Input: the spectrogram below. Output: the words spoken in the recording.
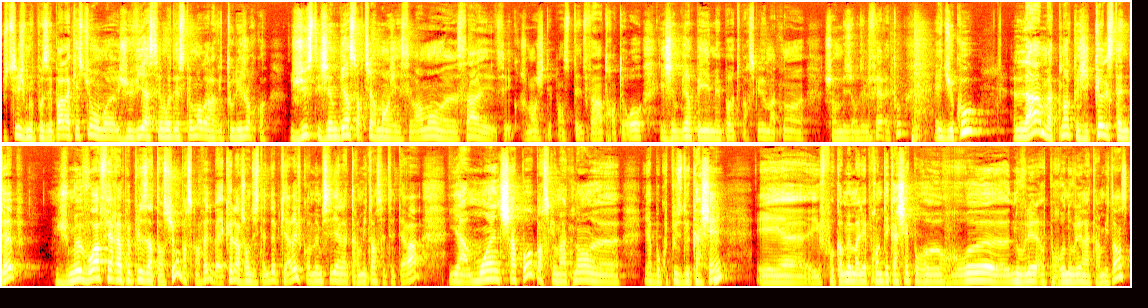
tu sais, je me posais pas la question. Moi, je vis assez modestement dans la vie de tous les jours, quoi. Juste, j'aime bien sortir manger. C'est vraiment euh, ça. Et quand je mange, je dépense peut-être 20 à 30 euros. Et j'aime bien payer mes potes parce que maintenant, euh, je suis en mesure de le faire et tout. Et du coup, là, maintenant que j'ai que le stand-up, je me vois faire un peu plus attention parce qu'en fait, bah, il a que l'argent du stand-up qui arrive, quoi. Même s'il y a l'intermittence, etc. Il y a moins de chapeaux parce que maintenant, euh, il y a beaucoup plus de cachets. Et euh, il faut quand même aller prendre des cachets pour, renouveler, pour renouveler l'intermittence.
